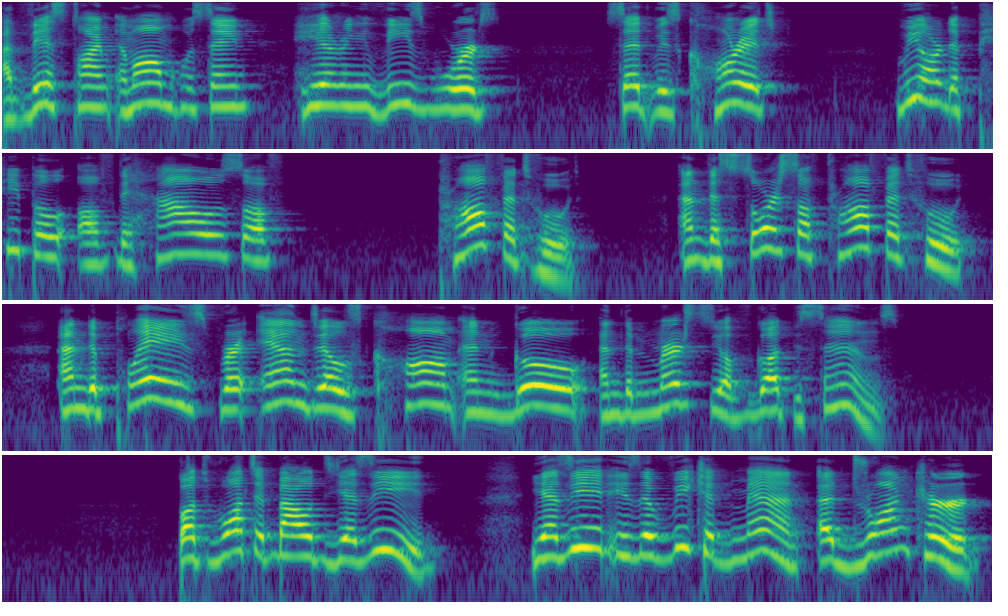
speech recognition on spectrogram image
At this time, Imam Hussein, hearing these words, said with courage, We are the people of the house of prophethood and the source of prophethood and the place where angels come and go and the mercy of God descends. But what about Yazid? Yazid is a wicked man, a drunkard,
